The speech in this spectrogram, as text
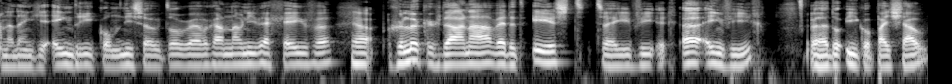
En dan denk je, 1-3 komt niet zo, toch? Eh, we gaan het nou niet weggeven. Ja, Gelukkig daarna werd het eerst 2-4, eh, 1-4. Eh, door Igor Paixão.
